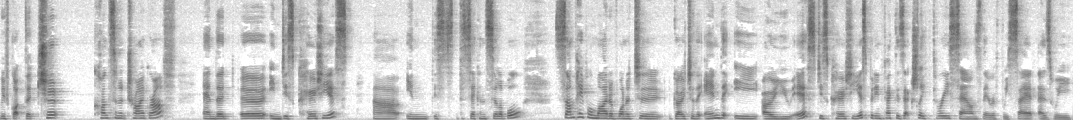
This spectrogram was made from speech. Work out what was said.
We've got the ch consonant trigraph and the er in discourteous uh, in this the second syllable. Some people might have wanted to go to the end, the e o u s, discourteous, but in fact, there's actually three sounds there. If we say it as we,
